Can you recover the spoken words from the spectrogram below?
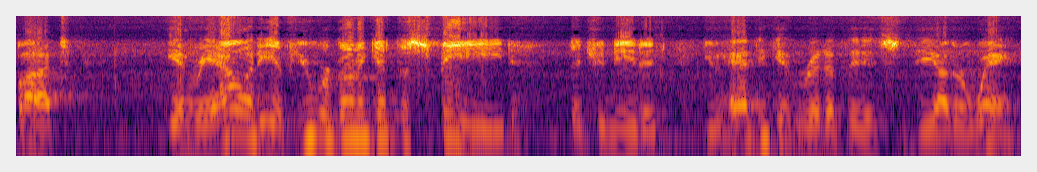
But in reality, if you were going to get the speed that you needed, you had to get rid of this, the other wing.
